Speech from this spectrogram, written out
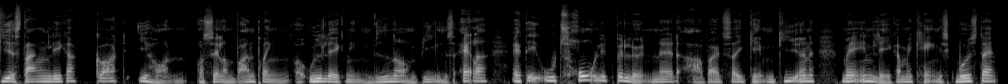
Gearstangen ligger godt i hånden, og selvom vandringen og udlægningen vidner om bilens alder, er det utroligt belønnende at arbejde sig igennem gearne med en lækker mekanisk modstand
